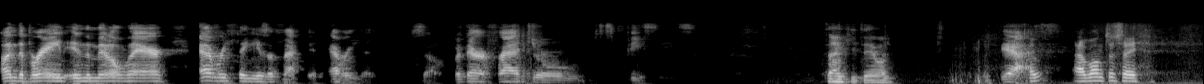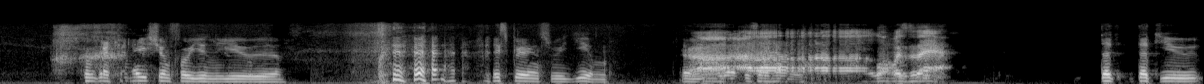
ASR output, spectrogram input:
on the brain in the middle there, everything is affected. Everything. So, but they're a fragile species. Thank you, dear one. Yeah. I want to say congratulations for your new uh, experience with Jim. Um, I want to say hi. Uh, what was that? That that you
